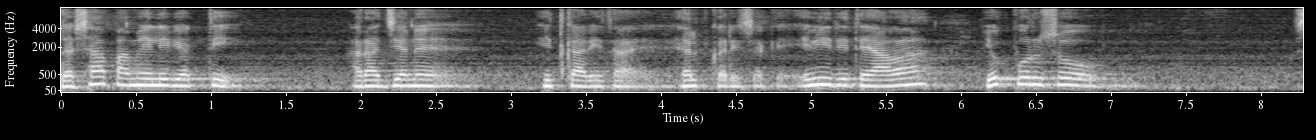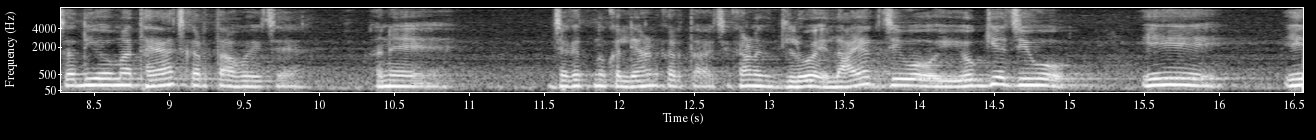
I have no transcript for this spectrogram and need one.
દશા પામેલી વ્યક્તિ આ રાજ્યને હિતકારી થાય હેલ્પ કરી શકે. એવી રીતે આવા યુગ પુરુષો સદીઓમાં થયા જ કરતા હોય છે અને જગતનું કલ્યાણ કરતા હોય છે. કારણ કે લાયક જીવો, યોગ્ય જીવો એ એ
